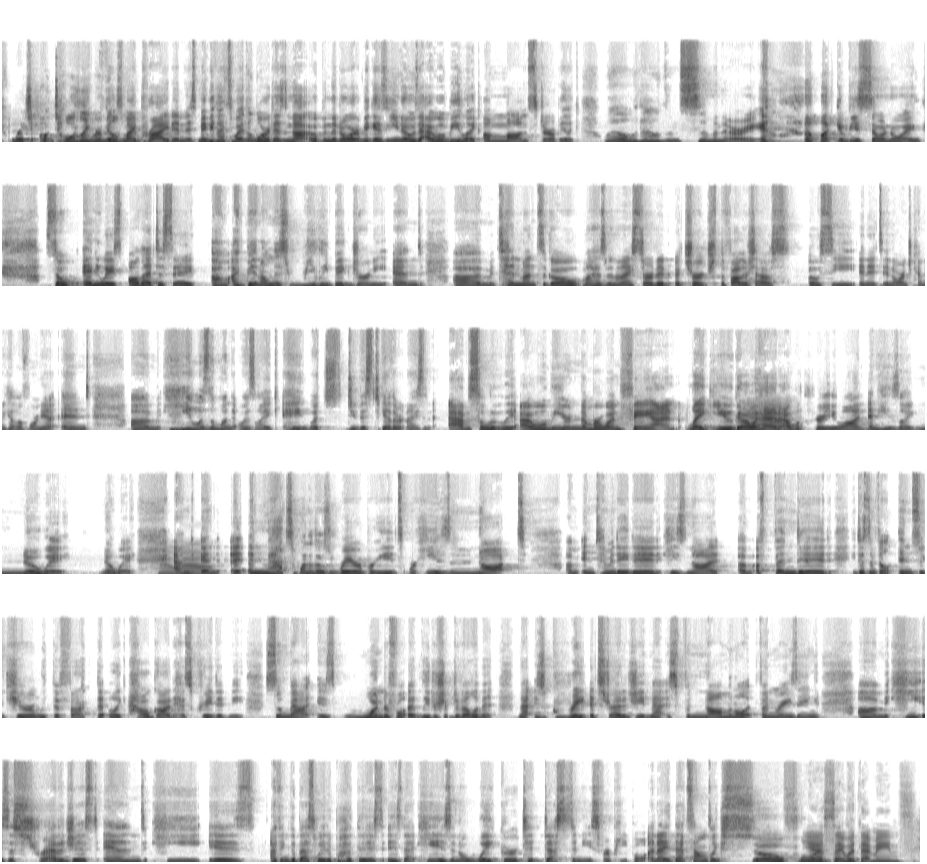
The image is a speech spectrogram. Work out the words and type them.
which oh, totally reveals my pride in this. Maybe that's why the Lord has not opened the door because He knows I will be like a monster. I'll be like, well, when I was in seminary, like it'd be so annoying. So, anyways, all that to say, um, I've been on this really big journey, and um, ten months ago, my husband and I started a church, the Father's House. OC and it's in Orange County, California. And um, he was the one that was like, Hey, let's do this together. And I said, Absolutely. I will be your number one fan. Like, you go Yeah. ahead. I will cheer you on. And he's like, No way. No way. Oh, and, wow. and and Matt's one of those rare breeds where he is not um, intimidated. He's not um, offended. He doesn't feel insecure with the fact that like how God has created me. So Matt is wonderful at leadership development. Matt is great at strategy. Matt is phenomenal at fundraising. Um, he is a strategist, and he is. I think the best way to put this is that he is an awaker to destinies for people. And I that sounds like so Florida. yeah, say like, what that means.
